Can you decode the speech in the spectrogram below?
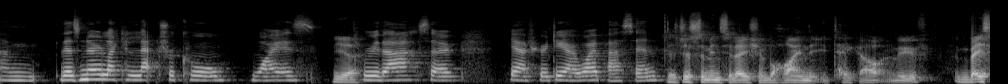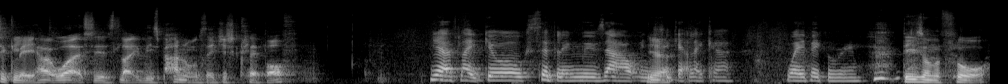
Um, there's no like electrical wires Yeah. through there, so yeah, if you're a DIY person, There's just some insulation behind that you take out and move. And basically, how it works is like these panels, they just clip off. yeah, if like your sibling moves out and you Yeah. could get like a way bigger room. These on the floor.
